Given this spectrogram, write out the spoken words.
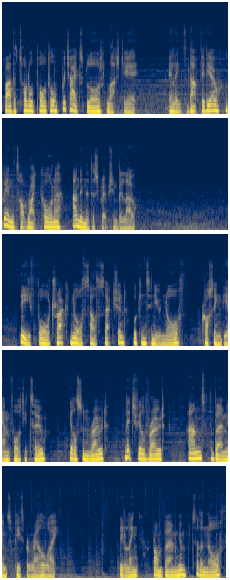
via the tunnel portal which I explored last year. A link to that video will be in the top right corner and in the description below. The 4-track north-south section will continue north, crossing the M42, Gilson Road, Lichfield Road and the Birmingham to Peterborough Railway. The link from Birmingham to the north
